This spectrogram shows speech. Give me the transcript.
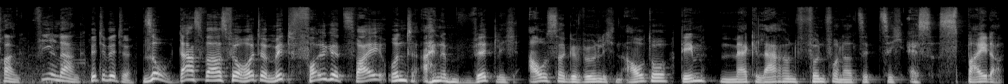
Frank, vielen Dank. Bitte, bitte. So, das war's für heute mit Folge 2 und einem wirklich außergewöhnlichen Auto, dem McLaren 570S Spider.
